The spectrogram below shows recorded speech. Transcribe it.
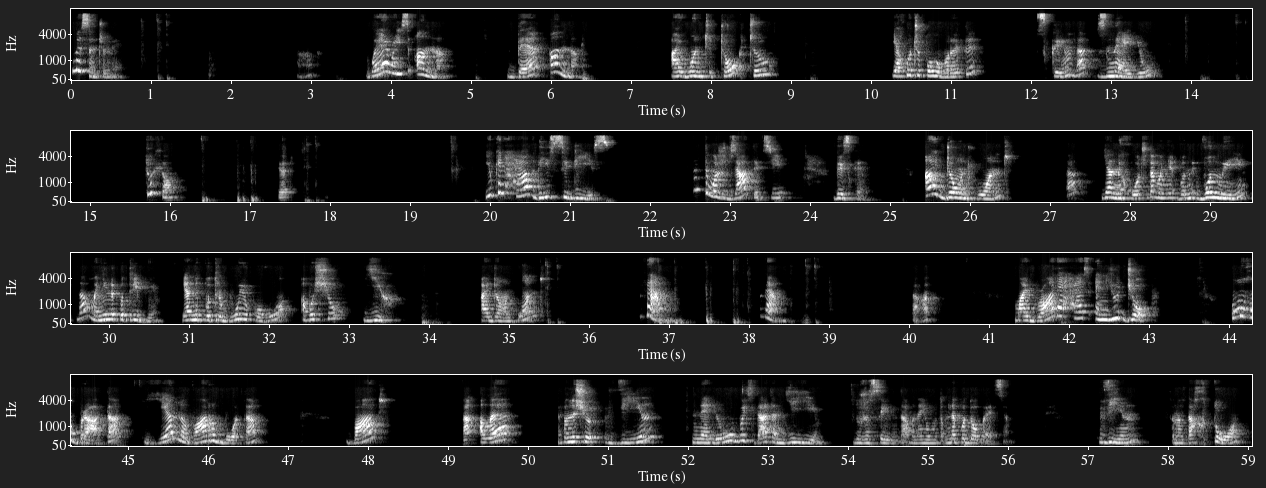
Listen to me. Where is Anna? Де Анна? I want to talk to. Я хочу поговорити з ким, да? з нею. To her. Good. You can have these CDs. Ну, Ти можеш взяти ці диски. I don't want. Так? Я не хочу, да? вони, вони да? мені не потрібні. Я не потребую кого або що їх. I don't want them. Them. Так. My brother has a new job. У мого брата є нова робота, but, та, але напевно, що він не любить да, там, її дуже сильно, да, вона йому там не подобається. Він, це нас хто?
